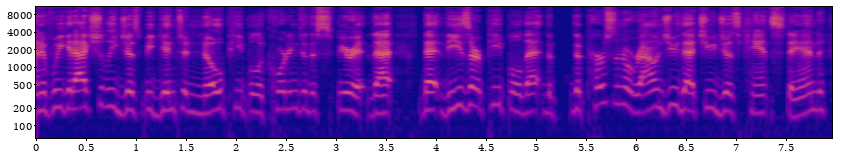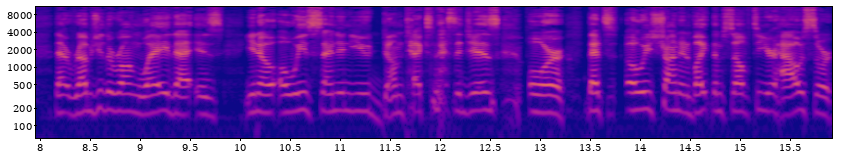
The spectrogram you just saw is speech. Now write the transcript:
and if we could actually just begin to know people according to the spirit that that these are people that the, the person around you that you just can't stand that rubs you the wrong way that is you know always sending you dumb text messages or that's always trying to invite themselves to your house or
